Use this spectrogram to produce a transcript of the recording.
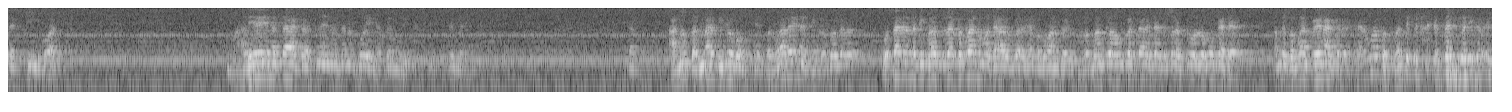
શક્તિ હોય. મહાવીર કરનાર બીજો કોક છે. ભગવાન નથી. લોકો પોતાને નથી ભગવાન માથે આરોપ કરે છે. ભગવાન કર્યું ભગવાન જો આવું કરતા હોય તો પેલા લોકો કહે છે, અમને ભગવાન પ્રેરણા કરે. છે ભગવાન તે પ્રેરણા કરતા જ કરે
